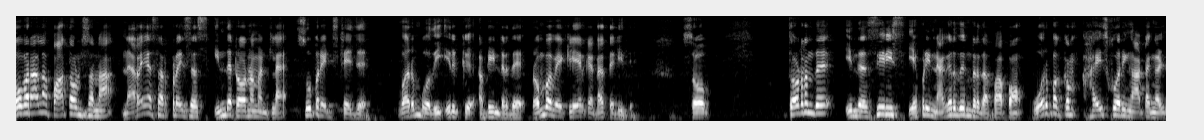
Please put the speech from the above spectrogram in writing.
ஓவராலாக பார்த்தோம்னு சொன்னால் நிறைய சர்ப்ரைசஸ் இந்த டோர்னமெண்ட்டில் சூப்பர் எயிட் ஸ்டேஜ் வரும்போது இருக்குது அப்படின்றது ரொம்பவே கிளியர் கட்டாக தெரியுது. ஸோ தொடர்ந்து இந்த சீரிஸ் எப்படி நகருதுன்றதை பார்ப்போம். ஒரு பக்கம் ஹை ஸ்கோரிங் ஆட்டங்கள்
